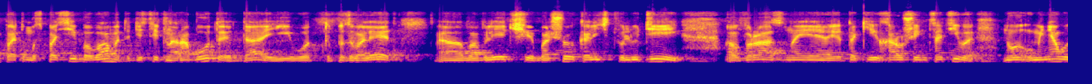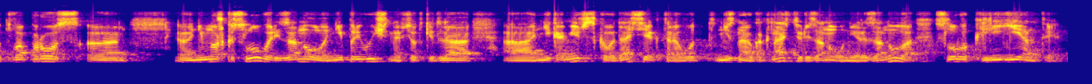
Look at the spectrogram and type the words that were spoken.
поэтому спасибо вам, это действительно работает, да, и вот позволяет э, вовлечь большое количество людей в разные такие хорошие инициативы. Но у меня вот вопрос, э, немножко слово резануло, непривычное все-таки для некоммерческого да, сектора. Вот не знаю, как Настю резануло, не резануло, слово «клиенты».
